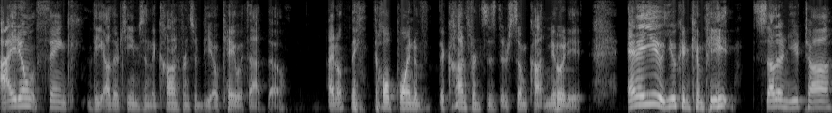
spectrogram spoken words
I don't think the other teams in the conference would be okay with that, though. I don't think the whole point of the conference is there's some continuity. NAU, you can compete. Southern Utah,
